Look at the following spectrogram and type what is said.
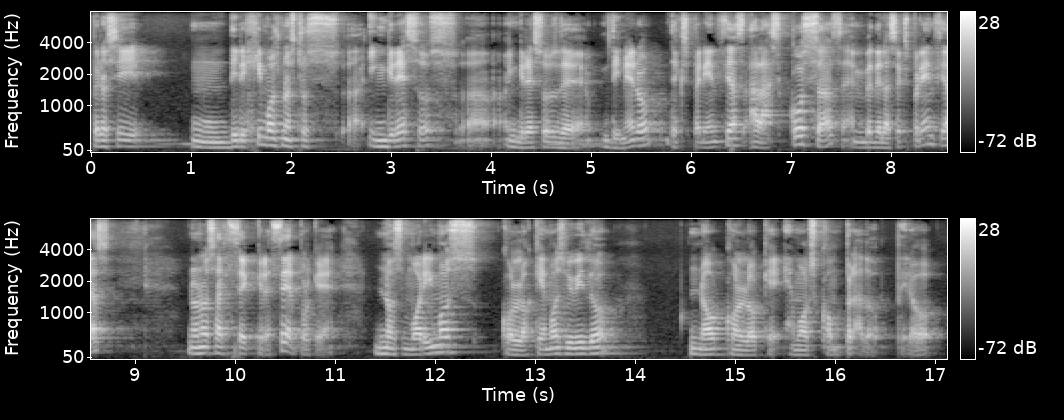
Pero si dirigimos nuestros ah, ingresos, ah, ingresos de dinero, de experiencias, a las cosas en vez de las experiencias, no nos hace crecer porque nos morimos con lo que hemos vivido no con lo que hemos comprado. Pero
